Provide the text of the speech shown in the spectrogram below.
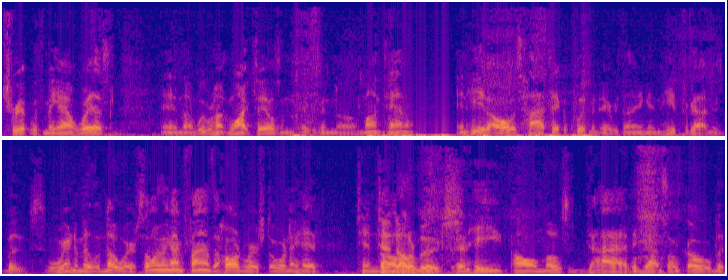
trip with me out west, and, uh, we were hunting whitetails and it was in, uh, Montana and he had all this high tech equipment and everything, and he had forgotten his boots. Well, we're in the middle of nowhere, so the only thing I can find is a hardware store, and they had ten dollar boots. boots, and he almost died. It got so cold, but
